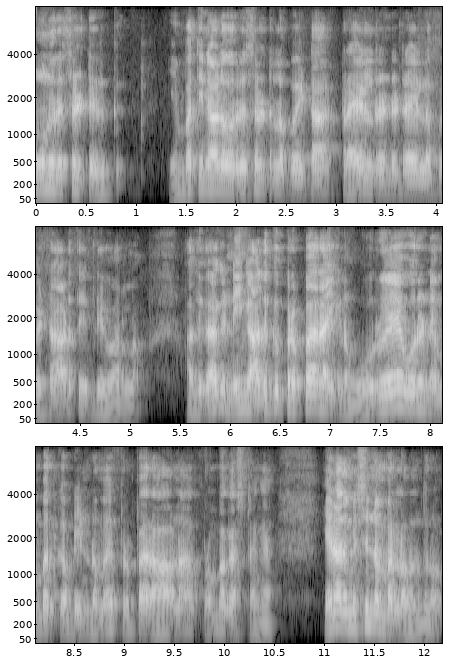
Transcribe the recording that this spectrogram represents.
மூணு ரிசல்ட் இருக்குது எண்பத்தி நாலு ஒரு ரிசல்ட்டில் போயிட்டா ட்ரையல் ரெண்டு ட்ரையலில் போயிட்டா அடுத்து இப்படி வரலாம். அதுக்காக நீங்கள் அதுக்கு ப்ரிப்பேர் ஆகிக்கணும். ஒரே ஒரு நம்பருக்கு அப்படின்ற மாதிரி ப்ரிப்பேர் ஆனால் ரொம்ப கஷ்டங்க. ஏன்னா அது மிஷின் நம்பரில் வந்துடும்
